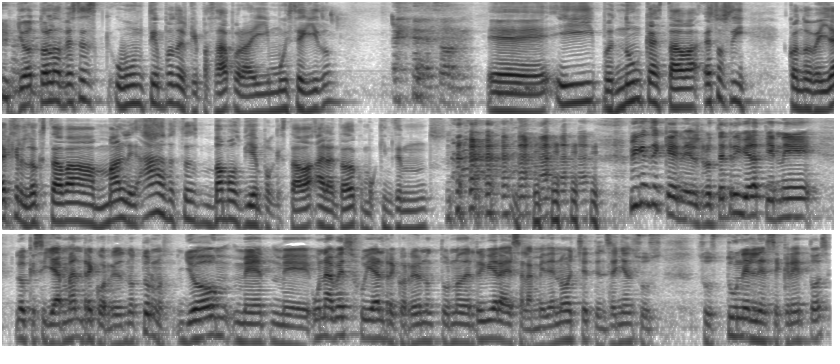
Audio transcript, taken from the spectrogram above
yo todas las veces hubo un tiempo en el que pasaba por ahí muy seguido. Sorry. eh, y pues nunca estaba. Eso sí, cuando veía que el reloj estaba mal, eh, ah, entonces vamos bien porque estaba adelantado como 15 minutos. Fíjense que en el Hotel Riviera tiene lo que se llaman recorridos nocturnos. Yo me, me- una vez fui al recorrido nocturno del Riviera, es a la medianoche, te enseñan sus, sus túneles secretos,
